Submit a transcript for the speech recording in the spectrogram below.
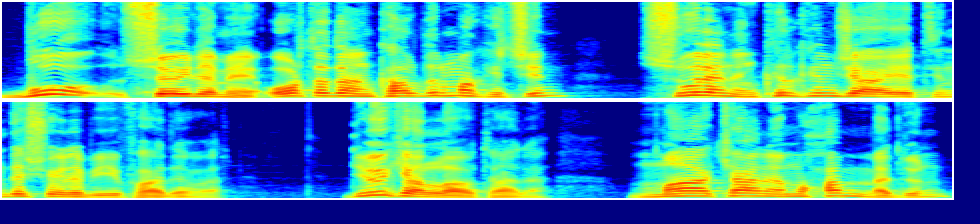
Bu söylemi ortadan kaldırmak için surenin 40. ayetinde şöyle bir ifade var. Diyor ki Allahu Teala: "Ma kana Muhammedun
